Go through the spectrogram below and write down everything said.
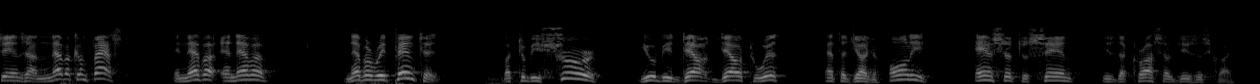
sins are never confessed and never and never never repented. But to be sure, you'll be dealt, dealt with at the judgment. Only answer to sin is the cross of Jesus Christ.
